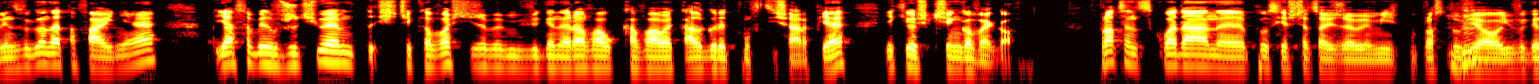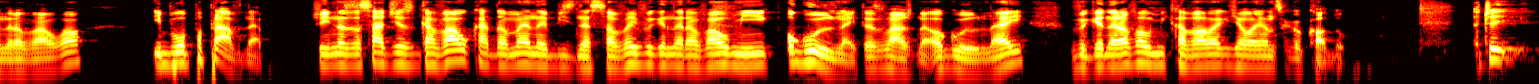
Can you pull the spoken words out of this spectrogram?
Więc wygląda to fajnie. Ja sobie wrzuciłem z ciekawości, żeby mi wygenerował kawałek algorytmu w C-Sharpie, jakiegoś księgowego procent składany plus jeszcze coś, żeby mi po prostu mhm. wzięło i wygenerowało i było poprawne. Czyli na zasadzie z kawałka domeny biznesowej wygenerował mi ogólnej, to jest ważne, ogólnej, wygenerował mi kawałek działającego kodu. Czyli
